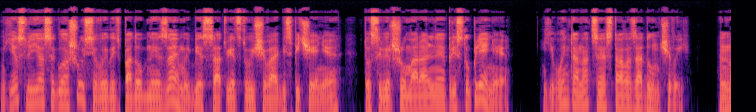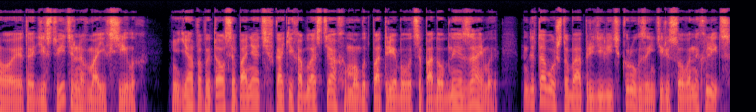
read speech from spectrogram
Если я соглашусь выдать подобные займы без соответствующего обеспечения, то совершу моральное преступление. Его интонация стала задумчивой. Но это действительно в моих силах. Я попытался понять, в каких областях могут потребоваться подобные займы, для того, чтобы определить круг заинтересованных лиц.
